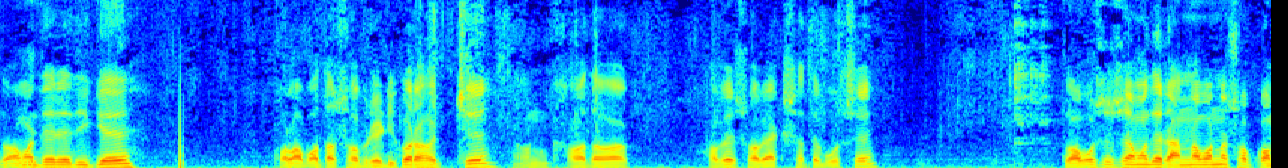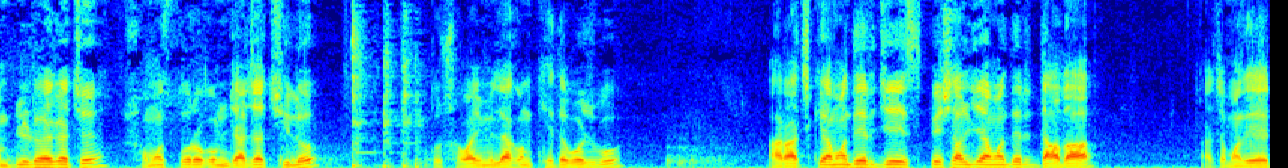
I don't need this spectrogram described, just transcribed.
তো আমাদের এদিকে কলা পাতা সব রেডি করা হচ্ছে। এখন খাওয়া দাওয়া হবে সব একসাথে বসে। তো অবশেষে আমাদের রান্না বান্না সব কমপ্লিট হয়ে গেছে। সমস্ত রকম যা যা ছিল তো সবাই মিলে এখন খেতে বসবো। আর আজকে আমাদের যে স্পেশাল যে আমাদের দাদা আচ্ছা আমাদের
